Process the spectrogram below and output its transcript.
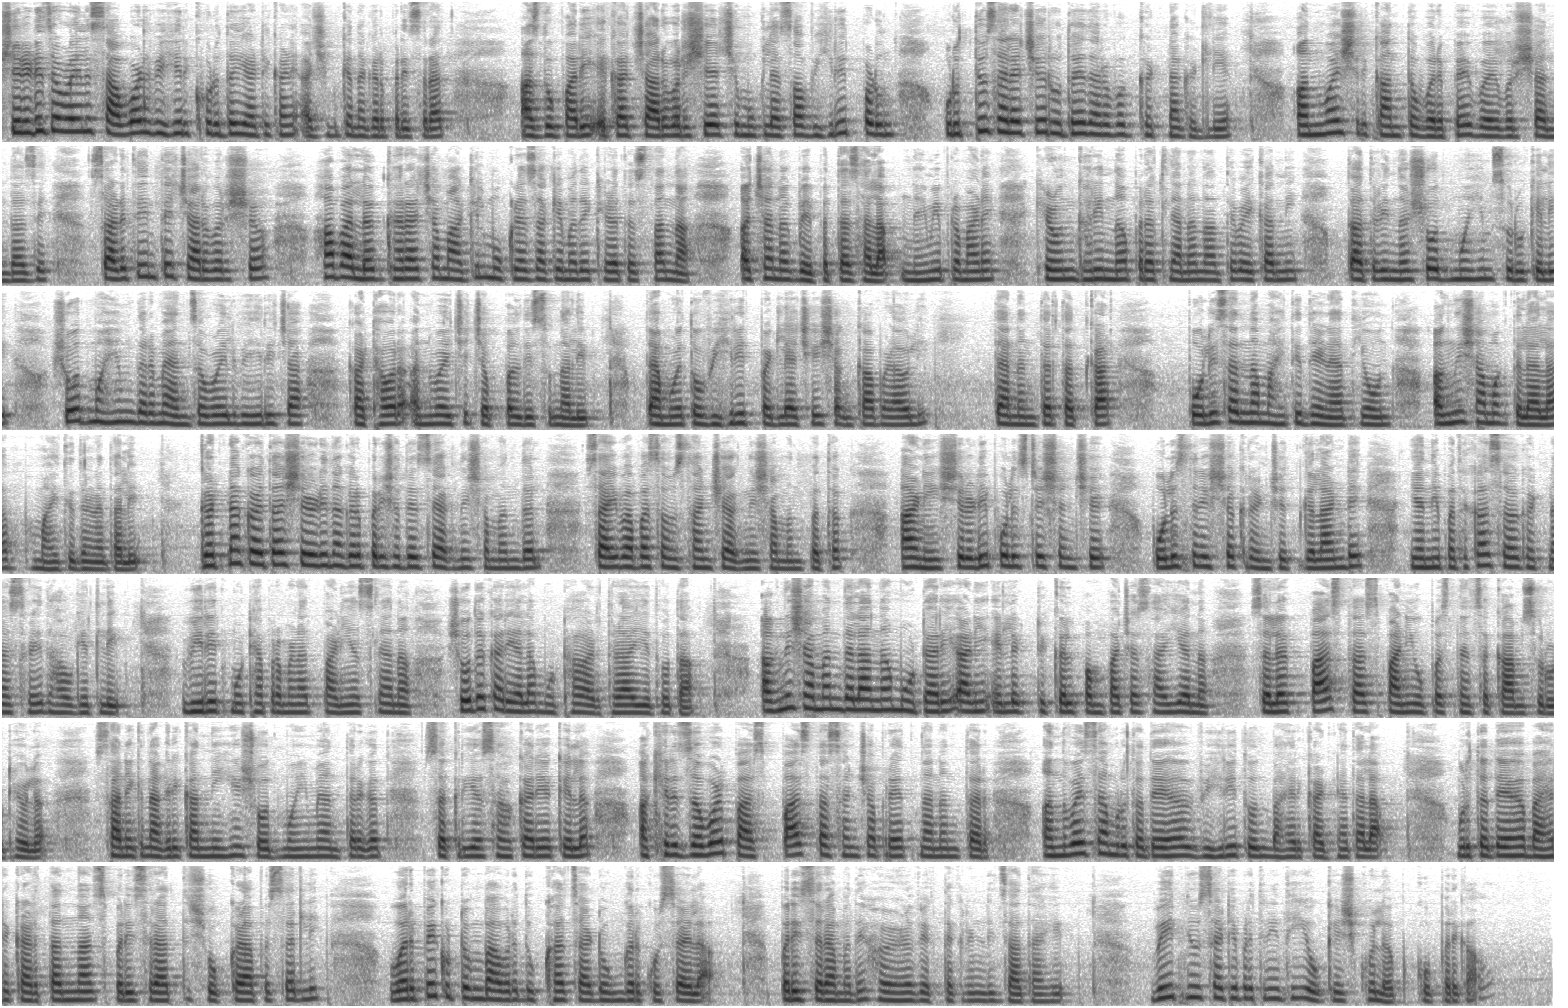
शिर्डीजवळील सावळ विहीर खुर्द या ठिकाणी अजिंक्यनगर परिसरात आज दुपारी एका चार वर्षीय चिमुकल्याचा विहिरीत पडून मृत्यू झाल्याची हृदयदारवक घटना घडली आहे. अन्वय श्रीकांत वरपे वयवर्ष अंदाजे साडेतीन ते चार वर्ष हा बालक घराच्या मागील मोकळ्या जागेमध्ये खेळत असताना अचानक बेपत्ता झाला. नेहमीप्रमाणे खेळून घरी न परतल्यानं नातेवाईकांनी तातडीनं शोध मोहीम सुरू केली. शोध मोहीम दरम्यान जवळील विहिरीच्या काठावर अन्वयची चप्पल दिसून आली. त्यामुळे तो विहिरीत पडल्याची शंका बळावली. त्यानंतर तत्काळ पोलिसांना माहिती देण्यात येऊन अग्निशामक दलाला माहिती देण्यात आली. घटना कळताच शिर्डी नगर परिषदेचे अग्निशमन दल साईबाबा संस्थानचे अग्निशमन पथक आणि शिर्डी पोलीस स्टेशनचे पोलीस निरीक्षक रणजित गलांडे यांनी पथकासह घटनास्थळी धाव घेतली. विहिरीत मोठ्या प्रमाणात पाणी असल्यानं शोधकार्याला मोठा अडथळा येत होता. अग्निशमन दलानं मोटारी आणि इलेक्ट्रिकल पंपाच्या सहाय्यानं सलग पाच तास पाणी उपसण्याचं काम सुरू ठेवलं. स्थानिक नागरिकांनीही शोध मोहिमेअंतर्गत सक्रिय सहकार्य केलं. अखेर जवळपास पाच तासांच्या प्रयत्नानंतर अन्वयचा मृतदेह विहिरीतून बाहेर काढण्यात आला. मृतदेह बाहेर काढतानाच परिसरात शोककळा पसरली. वरपे कुटुंबावर दुःखाचा डोंगर कोसळला. परिसरामध्ये हळहळ व्यक्त केली जात आहे. वेद न्यूजसाठी प्रतिनिधी योगेश घोलप कोपरगाव.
